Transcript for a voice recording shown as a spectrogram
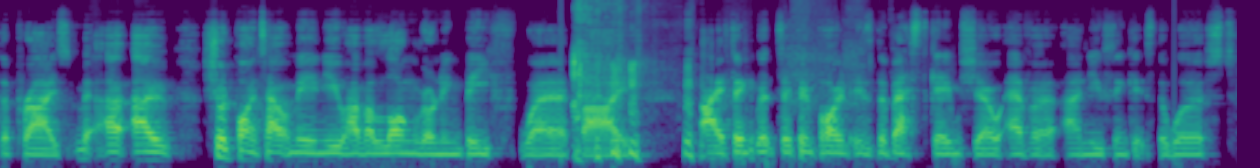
the prize. I, I should point out, me and you have a long running beef whereby I think that Tipping Point is the best game show ever, and you think it's the worst.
